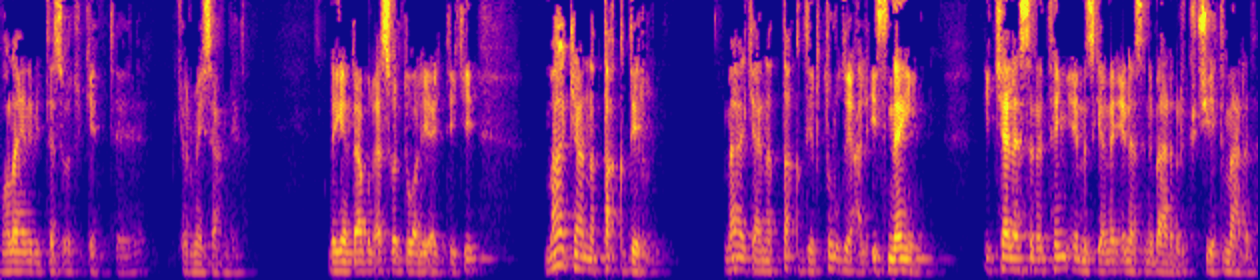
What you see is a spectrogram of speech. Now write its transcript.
Bolangni bittasi o'tib ketdi. Ko'rmaysan dedi. Deganda abul asvad duvali aytdiki ma kana taqdir ma kana taqdir turdi al isnayn ikkalasini teng emizgani enasini baribir kuchi yetmardi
